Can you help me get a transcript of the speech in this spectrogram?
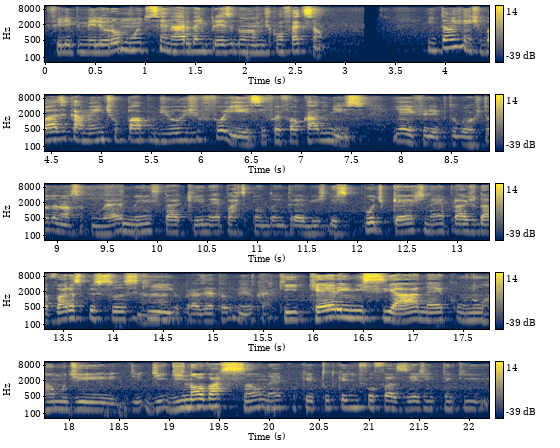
Felipe melhorou muito o cenário da empresa do ramo de confecção. Então, gente, basicamente o papo de hoje foi esse, foi focado nisso. E aí, Felipe, tu gostou da nossa conversa? imenso estar aqui, né, participando da entrevista desse podcast, né, para ajudar várias pessoas que Ah, o prazer é todo meu, cara. que querem iniciar, né, com, no ramo de, de, de, inovação, né, porque tudo que a gente for fazer a gente tem que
